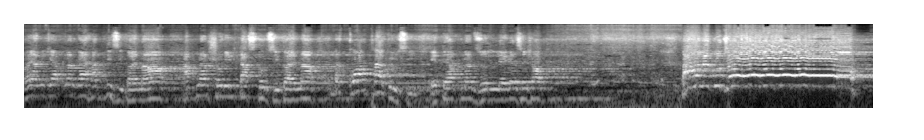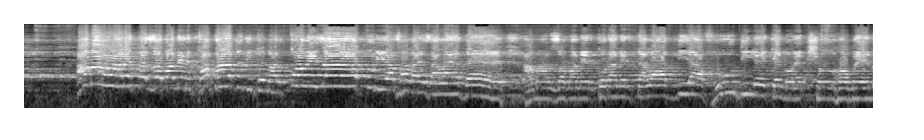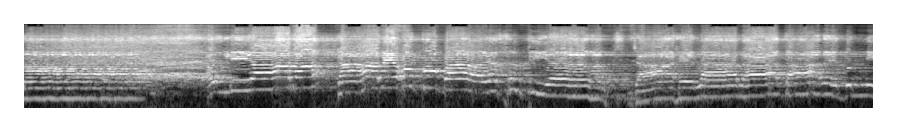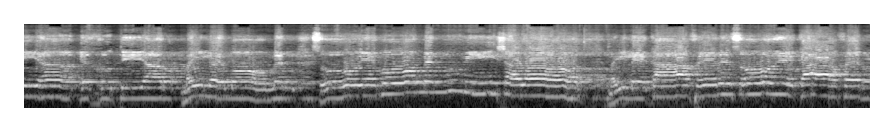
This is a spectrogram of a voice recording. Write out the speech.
ভাই, আমি কি আপনার গায়ে হাত দিছি? কয়, না, আপনার শরীর টাচ করছি। কয়, না কথা কইছি, এতে আপনার জল লেগেছে সব। দিলে কেন অ্যাকশন হবে না? কারে কারে দুনিয়া মাইলে মোমেন, সোয়ে মোমেন মিশাওয়াত। মাইলে কাফের, সোয়ে কাফের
